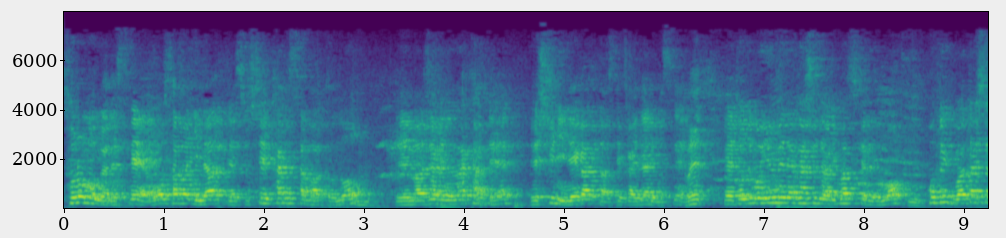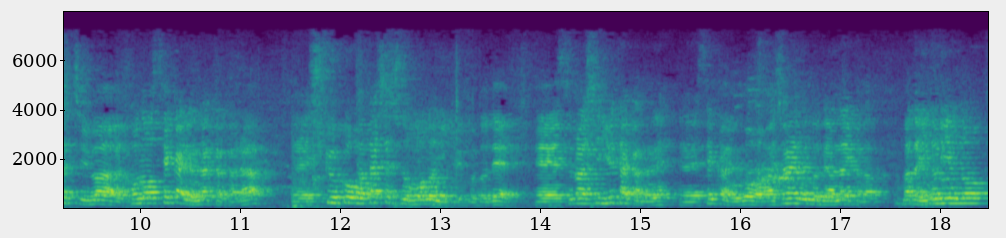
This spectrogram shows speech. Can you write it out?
ソロモンがですね王様になってそして神様との、えー、交わりの中で、えー、主に願った世界でありますね、えー、とても有名な箇所でありますけれども、本当に私たちはこの世界の中から、え祝福を私たちのものにということで、え素晴らしい豊かな、ねえ世界を味わえるのではないかな。また祈りの、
